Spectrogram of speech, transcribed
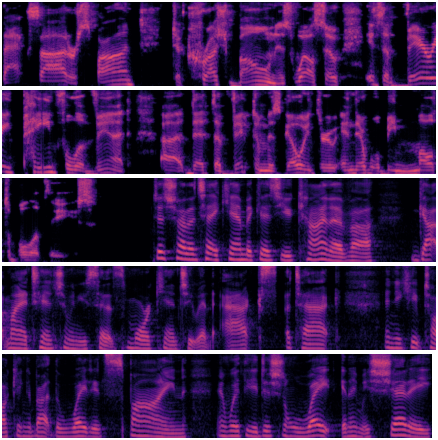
backside or spine to crush bone as well. So it's a very painful event uh, that the victim is going through, and there will be multiple of these. Just trying to take in because you kind of uh, got my attention when you said it's more akin to an axe attack. And you keep talking about the weighted spine. And with the additional weight in a machete,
